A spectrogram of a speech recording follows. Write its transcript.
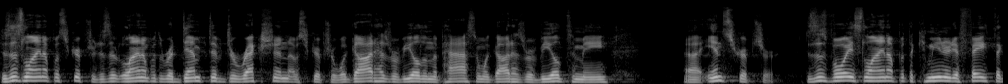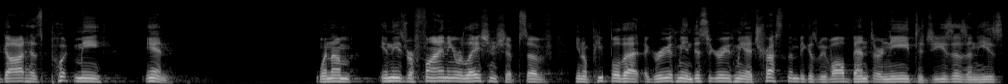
Does this line up with Scripture? Does it line up with the redemptive direction of Scripture, what God has revealed in the past and what God has revealed to me uh, in Scripture? Does this voice line up with the community of faith that God has put me in? When I'm in these refining relationships of you know people that agree with me and disagree with me i trust them because we've all bent our knee to jesus and he's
